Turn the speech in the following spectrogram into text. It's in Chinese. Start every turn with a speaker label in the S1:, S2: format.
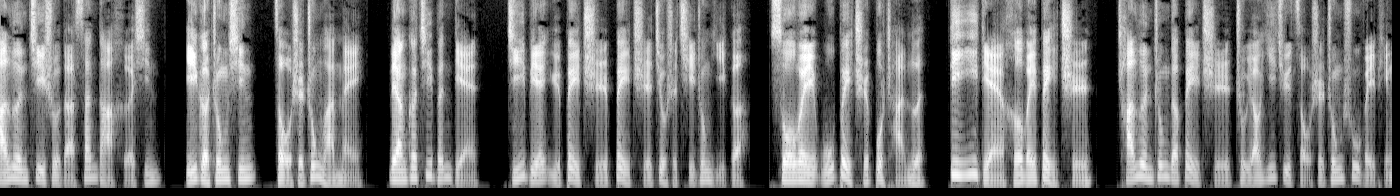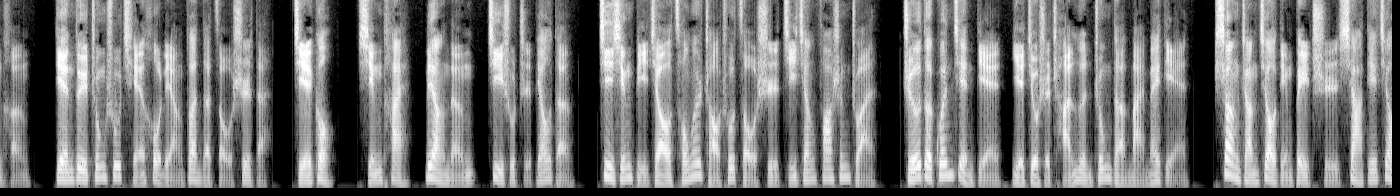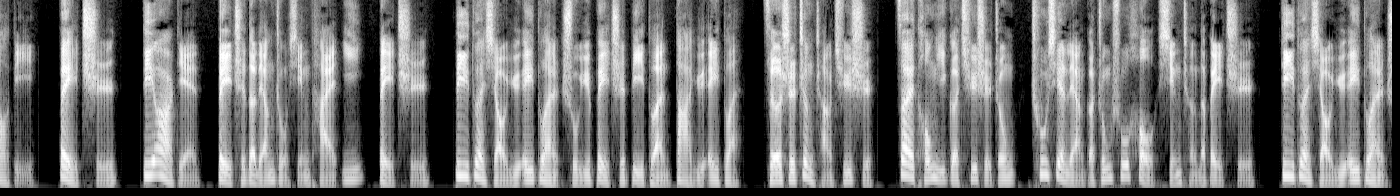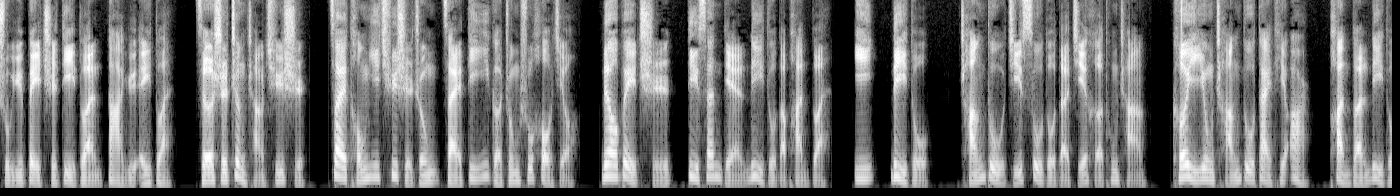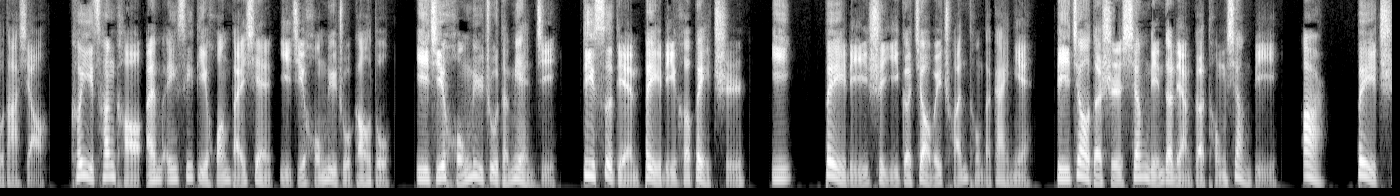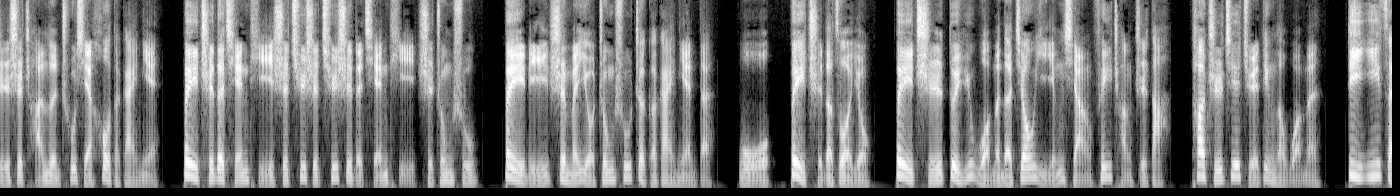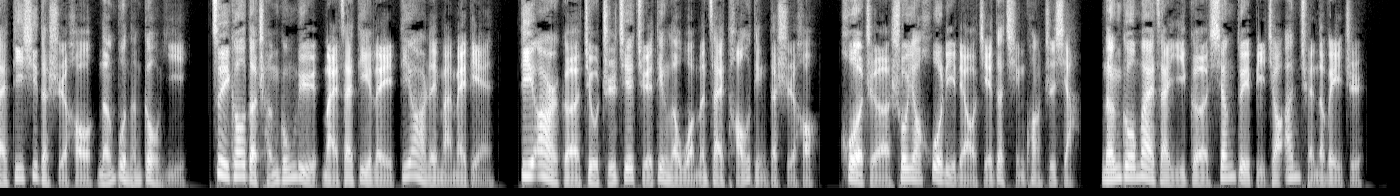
S1: 缠论技术的三大核心：一个中心，走势中完美；两个基本点，级别与背驰，背驰就是其中一个。所谓无背驰不缠论。第一点，何为背驰？缠论中的背驰主要依据走势中枢为平衡点对中枢前后两段的走势的结构、形态、量能、技术指标等进行比较，从而找出走势即将发生转折的关键点，也就是缠论中的买卖点。上涨较顶背驰，下跌较底背驰。第二点，背驰的两种形态：一、背驰 B 段小于 A 段，属于背驰；B 段大于 A 段，则是正常趋势。在同一个趋势中出现两个中枢后形成的背驰。D 段小于 A 段属于背驰，D 段大于 A 段则是正常趋势。在同一趋势中，在第一个中枢后就料背驰。第三点，力度的判断：一、力度、长度及速度的结合，通常可以用长度代替。二、判断力度大小，可以参考 MACD 黄白线以及红绿柱高度以及红绿柱的面积。第四点，背离和背驰。一、背离是一个较为传统的概念，比较的是相邻的两个同向比。二背驰是缠论出现后的概念，背驰的前提是趋势，趋势的前提是中枢，背离是没有中枢这个概念的。五、背驰的作用，背驰对于我们的交易影响非常之大，它直接决定了我们第一在低吸的时候能不能够以最高的成功率买在 D 类、第二类买卖点，第二个就直接决定了我们在逃顶的时候，或者说要获利了结的情况之下，能够卖在一个相对比较安全的位置。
